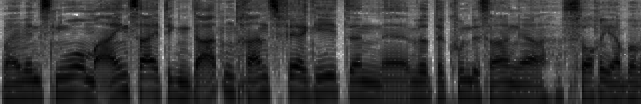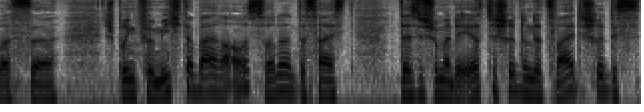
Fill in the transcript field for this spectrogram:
Weil wenn es nur um einseitigen Datentransfer geht, dann äh, wird der Kunde sagen, ja, sorry, aber was äh, springt für mich dabei raus, oder? Das heißt, das ist schon mal der erste Schritt. Und der zweite Schritt ist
